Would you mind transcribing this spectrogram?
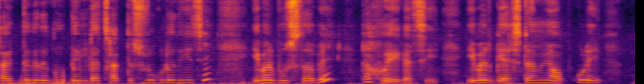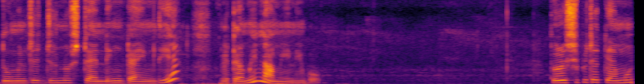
সাইড থেকে দেখুন তেলটা ছাড়তে শুরু করে দিয়েছে, এবার বুঝতে হবে এটা হয়ে গেছে। এবার গ্যাসটা আমি অফ করে দু মিনিটের জন্য স্ট্যান্ডিং টাইম দিয়ে এটা আমি নামিয়ে নেব। তো রেসিপিটা কেমন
